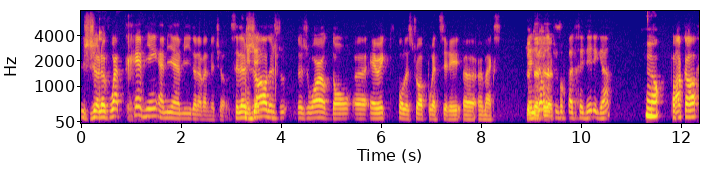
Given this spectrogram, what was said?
Je le vois très bien à Miami, Donovan Mitchell. C'est le Et genre de, jou de, joueur dont euh, Eric Spoelstra pourrait tirer euh, un max. Tout Denver n'a toujours pas tradé, les gars Non. Pas encore.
